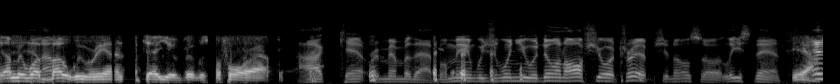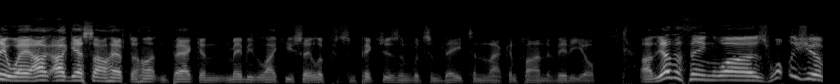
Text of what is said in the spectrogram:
Tell me what boat we were in, and I'll tell you if it was before or after. I can't remember that. But I mean, was when you were doing offshore trips, you know. So at least then. Yeah. Anyway, I, I guess I'll have to hunt and peck, and maybe, like you say, look for some pictures and with some dates, and then I can find the video. Uh, the other thing was, what was your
